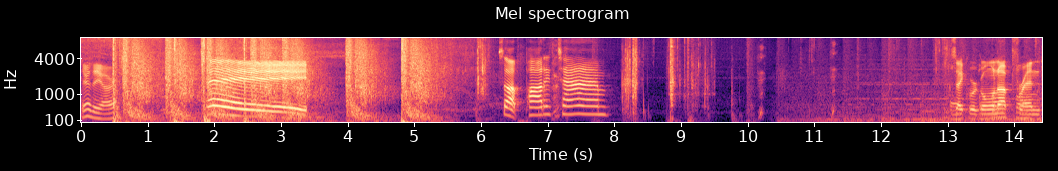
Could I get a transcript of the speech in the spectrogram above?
There they are. Hey! What's up, party time? Looks like we're going up, friend.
